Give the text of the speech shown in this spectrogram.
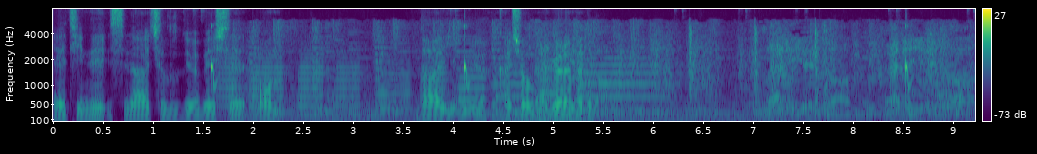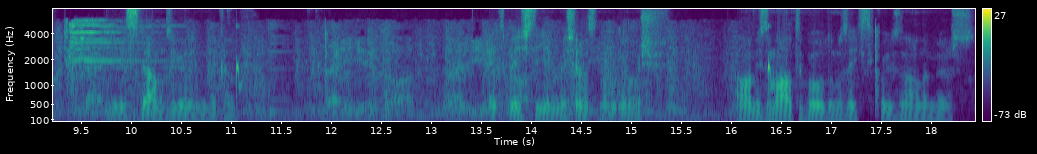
Evet yeni silah açıldı diyor. 5 ile 10 daha iyi vuruyor. Kaç olduğunu göremedim. Yeni silahımızı görelim bakalım. Evet 5 ile 25 arasında vuruyormuş. Ama bizim 6 olduğumuz eksik o yüzden alamıyoruz.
